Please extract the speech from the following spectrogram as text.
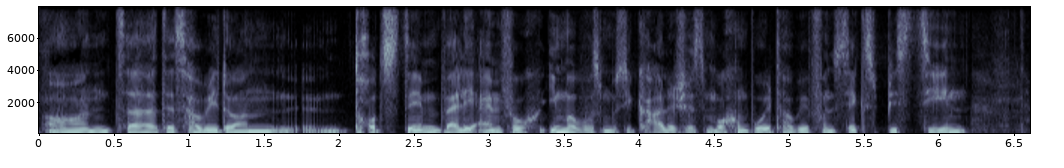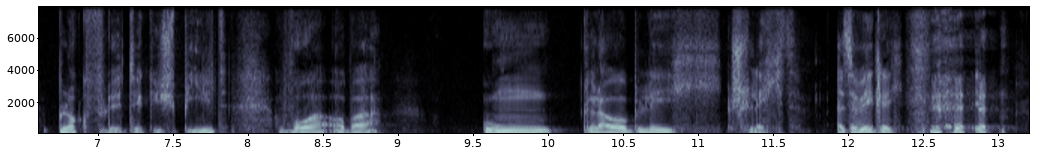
Und äh, das habe ich dann äh, trotzdem, weil ich einfach immer was Musikalisches machen wollte, habe ich von sechs bis zehn Blockflöte gespielt, war aber unglaublich schlecht. Also wirklich,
